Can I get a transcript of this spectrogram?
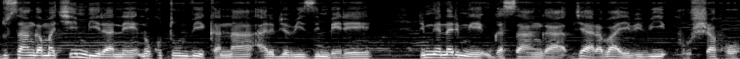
dusanga amakimbirane no kutumvikana ari byo biza imbere rimwe na rimwe ugasanga byarabaye bibi kurushaho.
